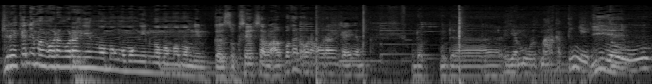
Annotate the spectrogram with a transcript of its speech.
Kira kan emang orang-orang yang ngomong-ngomongin ngomong-ngomongin kesuksesan apa kan orang-orang yang kayak yang udah udah ya mulut marketingnya Iya. gitu.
